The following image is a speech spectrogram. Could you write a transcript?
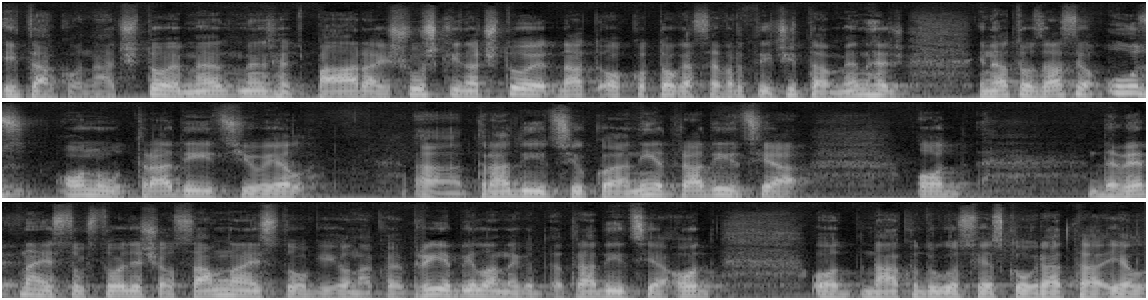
I tako, znači, to je menheđ para i šuški, znači, to je, na, oko toga se vrti čitav menheđ i na to zasnije uz onu tradiciju, jel, a, tradiciju koja nije tradicija od 19. stoljeća, 18. i ona koja je prije bila, nego tradicija od, od nakon drugog svjetskog rata, jel,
